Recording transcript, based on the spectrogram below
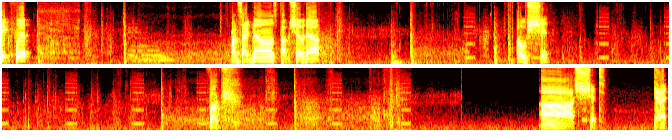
Kick flip. Frontside nose. Pop, shove it out. Oh shit. Fuck. Ah, shit. Damn it.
